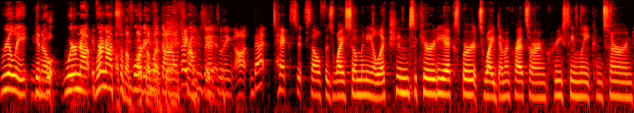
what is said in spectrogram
really, you know, we're not, we're not supporting what Donald If I could Trump just add did. something, uh, that text itself is why so many election security experts, why Democrats are increasingly concerned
